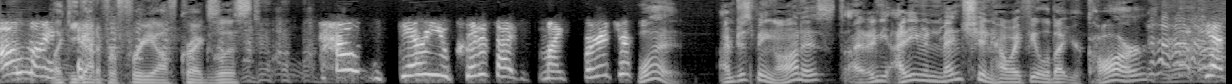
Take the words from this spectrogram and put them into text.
Oh my! like you got it for free off Craigslist. How dare you criticize my furniture? What? I'm just being honest. I didn't, I didn't even mention how I feel about your car. Yes,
